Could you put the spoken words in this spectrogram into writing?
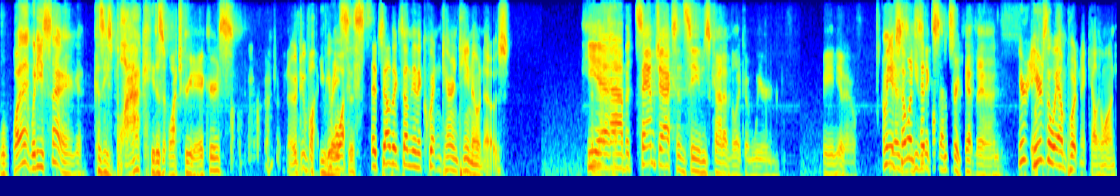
What? What are you saying? Because he's black? He doesn't watch Green Acres? You know, do black You people watch- racist. It sounds like something that Quentin Tarantino knows. Yeah, but Sam Jackson seems kind of like a weird. I mean, you know. I mean, he if has- someone he's said an eccentric hitman. Here, here's the way I'm putting it, Kelly Wand.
